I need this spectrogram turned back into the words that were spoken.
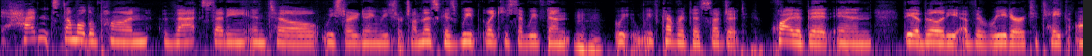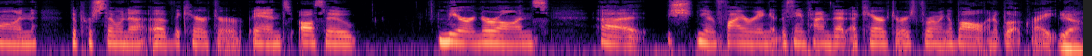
hadn't stumbled upon that study until we started doing research on this because we, like you said, we've done, we, we've covered this subject quite a bit in the ability of the reader to take on the persona of the character and also mirror neurons, uh, sh- you know, firing at the same time that a character is throwing a ball in a book, right? Yeah.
